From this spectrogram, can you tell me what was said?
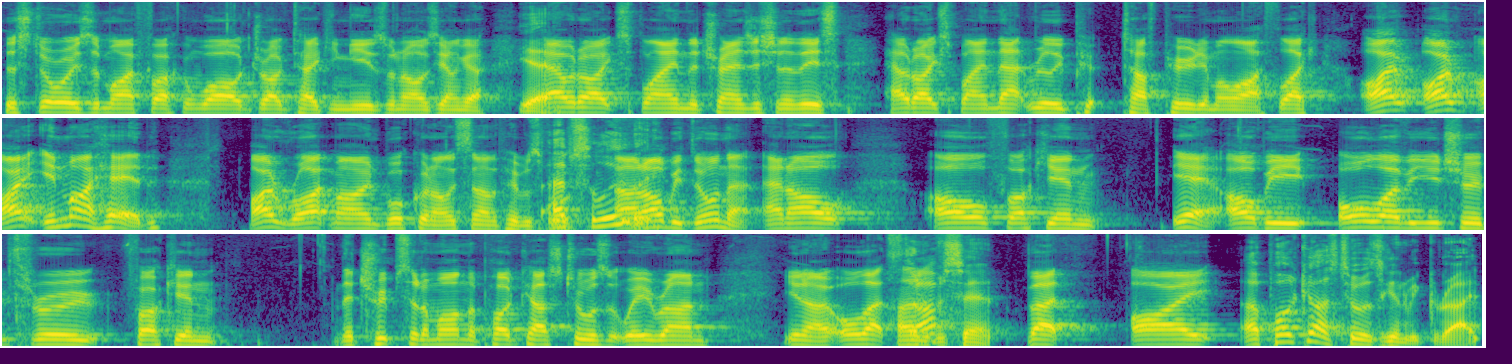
the stories of my fucking wild drug taking years when I was younger? Yeah. How would I explain the transition of this? How would I explain that really p- tough period in my life? Like, I, I, I, in my head, I write my own book when I listen to other people's books. Absolutely. And I'll be doing that. And I'll, I'll fucking, yeah, I'll be all over YouTube through fucking the trips that I'm on, the podcast tours that we run, you know, all that stuff. 100%. But I, a podcast tour is going to be great.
